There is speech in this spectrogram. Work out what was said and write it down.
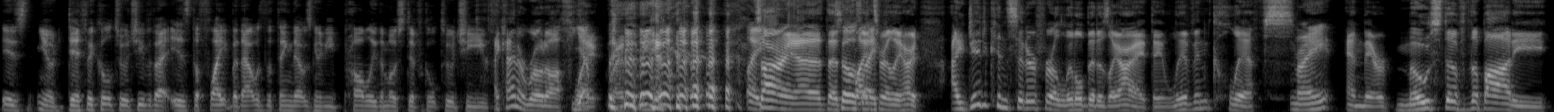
is you know difficult to achieve with that is the flight, but that was the thing that was going to be probably the most difficult to achieve. I kind of wrote off flight Yep. right at the. Like- Sorry, uh, that So flight's like- really hard. I did consider for a little bit as like, all right, they live in cliffs, right? and their most of the body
